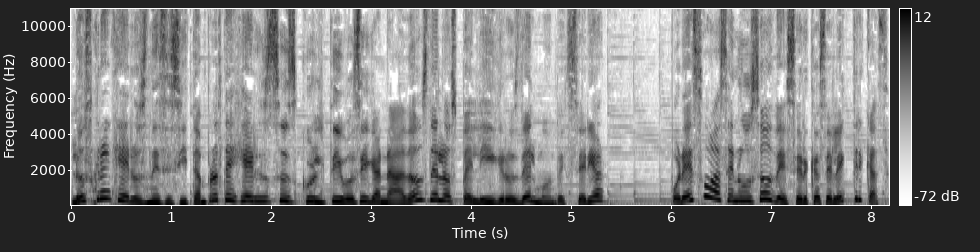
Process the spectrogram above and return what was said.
Los granjeros necesitan proteger sus cultivos y ganados de los peligros del mundo exterior. Por eso hacen uso de cercas eléctricas.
